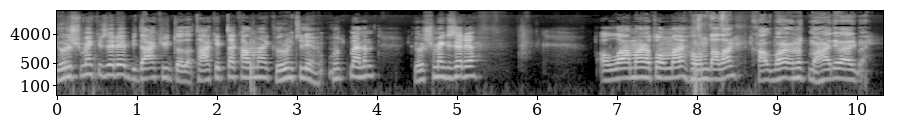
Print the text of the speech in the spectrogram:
Görüşmek üzere. Bir dahaki videoda takipte kalmayı, görüntülerimi unutmayalım. Görüşmek üzere. Allah'a emanet olmayı, Honda'lan kalmayı unutma. Hadi bay bay.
